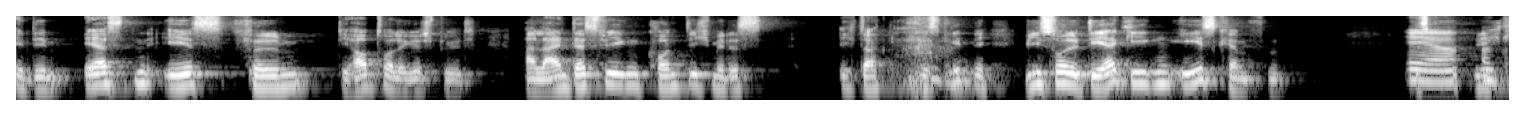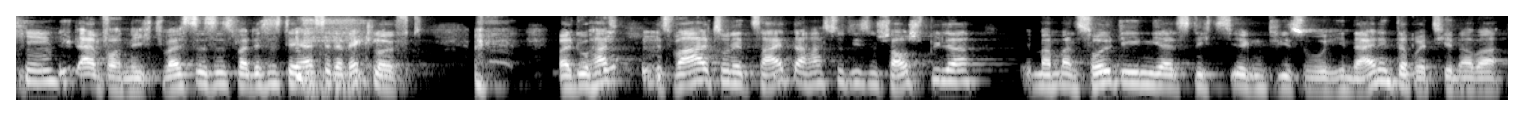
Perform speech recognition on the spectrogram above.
in dem ersten Es-Film die Hauptrolle gespielt. Allein deswegen konnte ich mir das, ich dachte, das geht nicht. Wie soll der gegen Es kämpfen? Das ja, nicht, okay. Das geht einfach nicht. Weißt du, das ist, weil das ist der Erste, der wegläuft. weil du hast, es war halt so eine Zeit, da hast du diesen Schauspieler, man, man soll den jetzt nicht irgendwie so hineininterpretieren, aber,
